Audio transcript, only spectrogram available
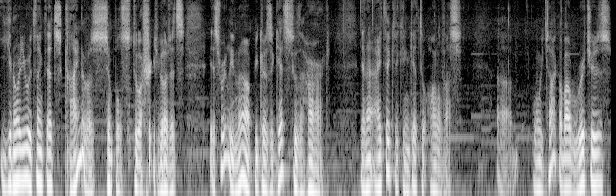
you know you would think that's kind of a simple story, but it's it's really not because it gets to the heart, and I, think it can get to all of us. Uh, when we talk about riches,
